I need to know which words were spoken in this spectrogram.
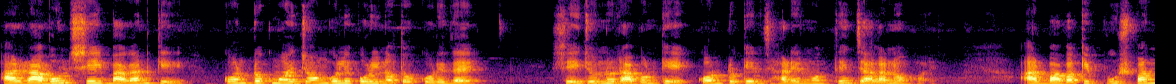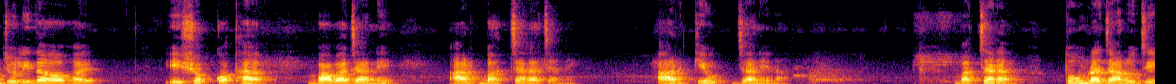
আর রাবণ সেই বাগানকে কণ্টকময় জঙ্গলে পরিণত করে দেয়। সেই জন্য রাবণকে কণ্টকের ঝাড়ের মধ্যে জ্বালানো হয়। আর বাবাকে পুষ্পাঞ্জলি দেওয়া হয়। এসব কথা বাবা জানে আর বাচ্চারা জানে। আর কেউ জানে না। বাচ্চারা তোমরা জানো যে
